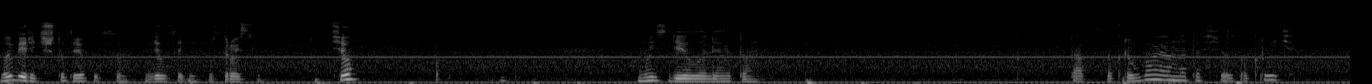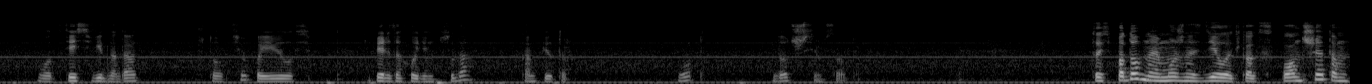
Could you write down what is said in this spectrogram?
Выберите, что требуется сделать с этим устройством. Все. Мы сделали это. Так, закрываем это все, закрыть. Вот здесь видно, да, что все появилось. Теперь заходим сюда, компьютер. Вот, Dodge 700. То есть подобное можно сделать как с планшетом,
